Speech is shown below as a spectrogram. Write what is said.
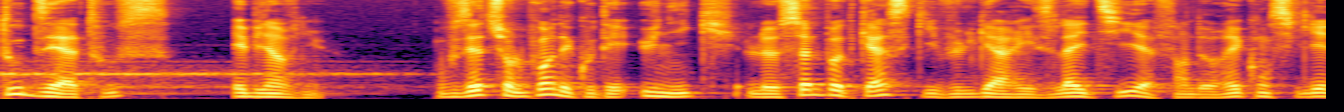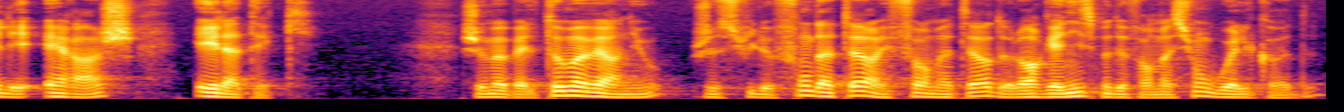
toutes et à tous, et bienvenue. Vous êtes sur le point d'écouter Unique, le seul podcast qui vulgarise l'IT afin de réconcilier les RH et la tech. Je m'appelle Thomas Vergniaud, je suis le fondateur et formateur de l'organisme de formation Wellcode.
